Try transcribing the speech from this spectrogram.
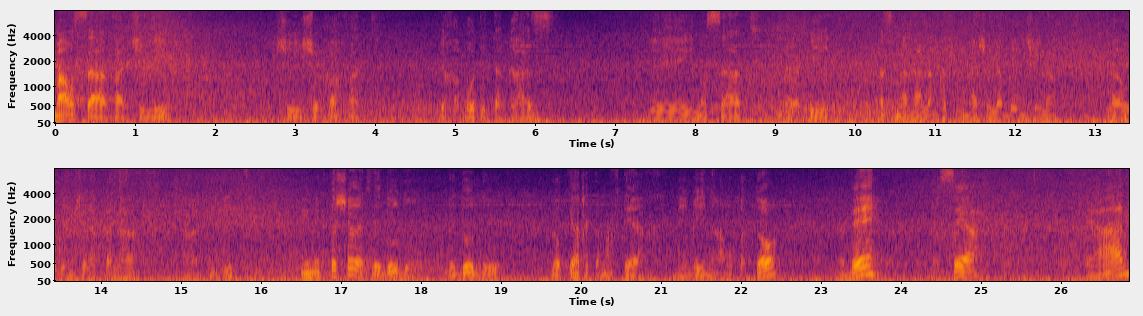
מה עושה הבת שלי כשהיא שוכחת לכבות את הגז והיא נוסעת להביא הזמנה לחתונה של הבן שלה, להורים של הכלה העתידית. היא מתקשרת לדודו, ודודו לוקח את המפתח מרינה אהובתו ונוסע לאן?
